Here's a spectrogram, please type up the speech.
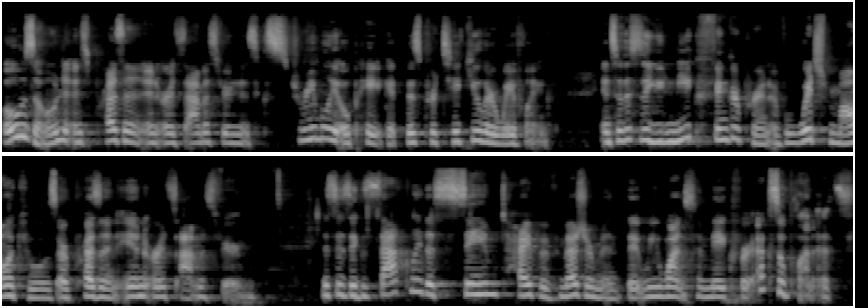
ozone is present in Earth's atmosphere and it's extremely opaque at this particular wavelength. And so this is a unique fingerprint of which molecules are present in Earth's atmosphere. This is exactly the same type of measurement that we want to make for exoplanets.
